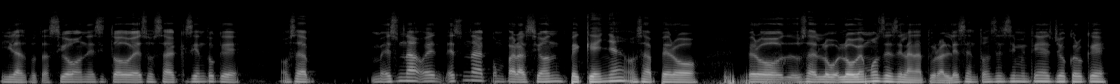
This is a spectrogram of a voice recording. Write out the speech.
y las votaciones y todo eso. O sea, siento que, o sea, es una, eh, es una comparación pequeña, o sea, pero, pero, o sea, lo, lo vemos desde la naturaleza. Entonces, si me entiendes, yo creo que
